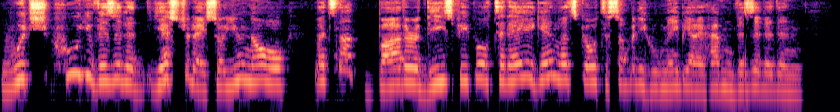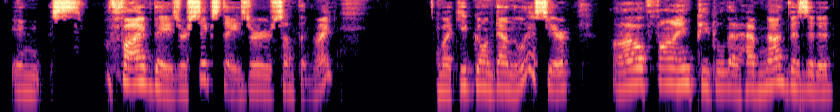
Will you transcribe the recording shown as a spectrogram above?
which who you visited yesterday. So you know let's not bother these people today again. Let's go to somebody who maybe I haven't visited in in five days or six days or something right? If I keep going down the list here I'll find people that have not visited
